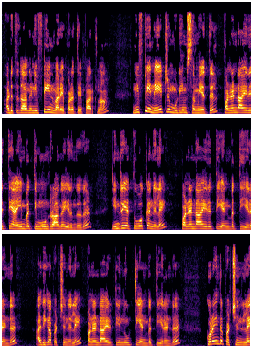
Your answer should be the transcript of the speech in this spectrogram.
அடுத்ததாக நிஃப்டியின் வரைபடத்தை பார்க்கலாம். நிஃப்டி நேற்று முடியும் சமயத்தில் பன்னெண்டாயிரத்தி ஐம்பத்தி மூன்றாக இருந்தது. இன்றைய துவக்க நிலை பன்னெண்டாயிரத்தி எண்பத்தி இரண்டு. அதிகபட்ச நிலை பன்னெண்டாயிரத்தி நூற்றி எண்பத்தி இரண்டு குறைந்தபட்ச நிலை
